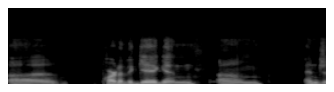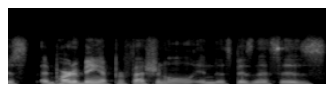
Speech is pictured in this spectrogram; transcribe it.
uh, part of the gig and um, and just and part of being a professional in this business is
